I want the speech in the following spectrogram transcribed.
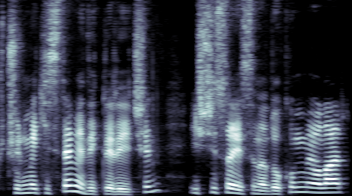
küçülmek istemedikleri için işçi sayısına dokunmuyorlar.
